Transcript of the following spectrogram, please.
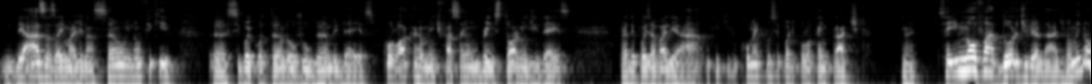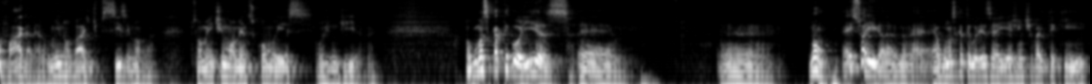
dê asas à imaginação e não fique uh, se boicotando ou julgando ideias. Coloca realmente, faça um brainstorming de ideias para depois avaliar o que, que, como é que você pode colocar em prática, né? ser inovador de verdade. Vamos inovar, galera. Vamos inovar. A gente precisa inovar. Principalmente em momentos como esse, hoje em dia. Né? Algumas categorias. É, é, bom, é isso aí, galera. É, em algumas categorias aí a gente vai ter que,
